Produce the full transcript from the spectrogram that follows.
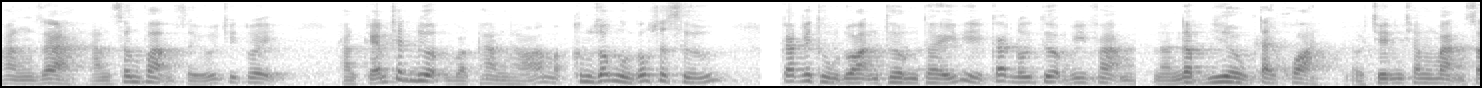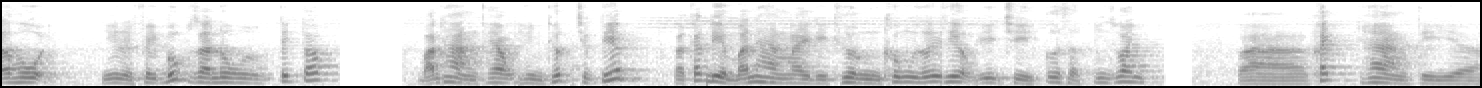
hàng giả, hàng xâm phạm sở hữu trí tuệ, hàng kém chất lượng và hàng hóa mà không rõ nguồn gốc xuất xứ. Các cái thủ đoạn thường thấy thì các đối tượng vi phạm là lập nhiều tài khoản ở trên trang mạng xã hội như là Facebook, Zalo, TikTok bán hàng theo hình thức trực tiếp. Và các điểm bán hàng này thì thường không giới thiệu địa chỉ cơ sở kinh doanh. Và khách hàng thì à,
